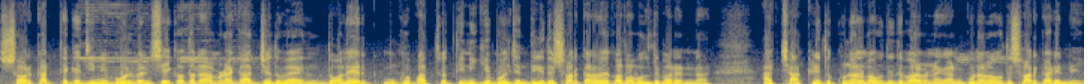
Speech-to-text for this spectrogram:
সরকার থেকে যিনি বলবেন, সেই কথাটা আমরা গ্রাহ্য দেবো। একজন দলের মুখপাত্র তিনি কি বলছেন? তিনি তো সরকার হয়ে কথা বলতে পারেন না। আর চাকরি তো কুণালবাবু দিতে পারবেন না, কারণ কুণালবাবু তো সরকারে নেই।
